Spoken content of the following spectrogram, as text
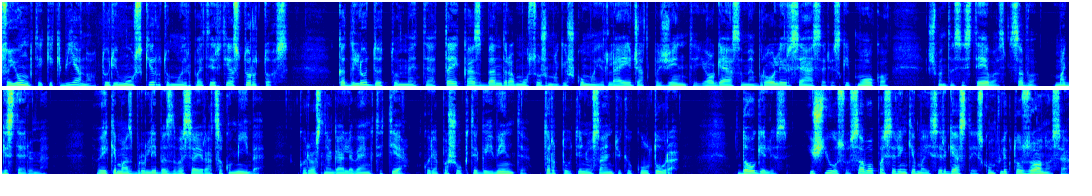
sujungti kiekvieno turimų skirtumų ir patirties turtus, kad liudytumėte tai, kas bendra mūsų žmogiškumui ir leidžia atpažinti, jog esame broliai ir seserys, kaip moko šventasis tėvas savo magisteriume. Veikimas brolybės dvasia yra atsakomybė, kurios negali vengti tie, kurie pašaukti gaivinti tarptautinių santykių kultūrą. Daugelis iš jūsų savo pasirinkimais ir gestais konfliktų zonose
